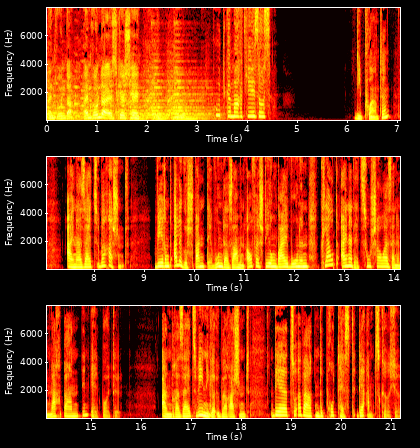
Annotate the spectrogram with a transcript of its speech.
Ein Wunder, ein Wunder ist geschehen. Gut gemacht, Jesus. Die Pointe? Einerseits überraschend. Während alle gespannt der wundersamen Auferstehung beiwohnen, klaut einer der Zuschauer seinem Nachbarn den Geldbeutel. Andererseits weniger überraschend, der zu erwartende Protest der Amtskirche.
